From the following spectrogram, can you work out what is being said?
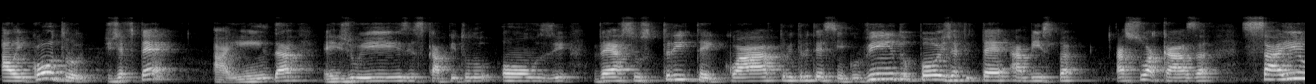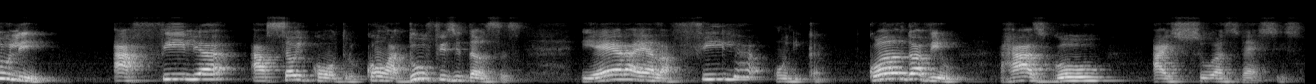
ao encontro de Jefté? Ainda em Juízes, capítulo 11, versos 34 e 35. Vindo, pois, Jefté a Mispa, a sua casa, saiu-lhe a filha a seu encontro com adufes e danças, e era ela filha única. Quando a viu, rasgou as suas vestes.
